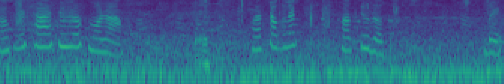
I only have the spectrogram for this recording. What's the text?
আমাকে চুর চুরস মরা। হট চকলেট হট চুরস বেশ।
